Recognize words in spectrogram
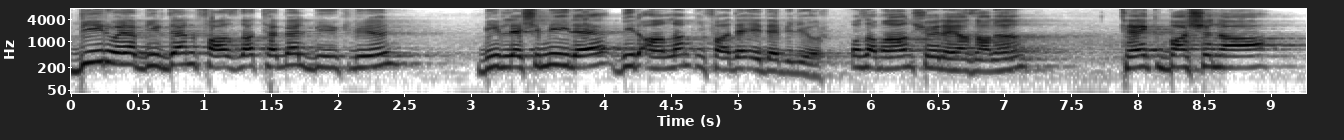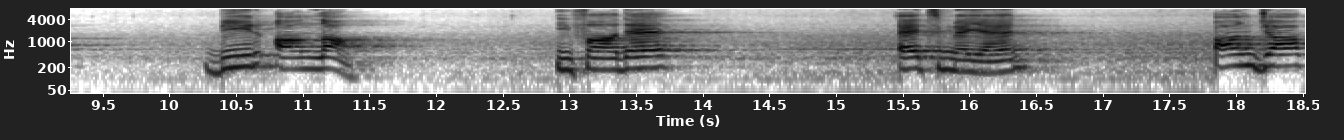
bir veya birden fazla temel büyüklüğün birleşimiyle bir anlam ifade edebiliyor. O zaman şöyle yazalım. Tek başına bir anlam ifade etmeyen ancak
